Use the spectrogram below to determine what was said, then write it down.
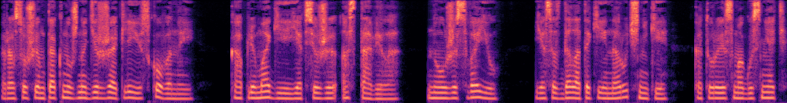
Раз уж им так нужно держать Лию скованной, каплю магии я все же оставила, но уже свою. Я создала такие наручники, которые смогу снять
